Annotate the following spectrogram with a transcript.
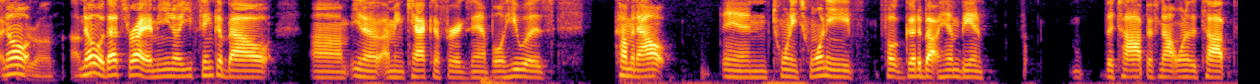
I no, wrong. No, that's right. I mean, you know, you think about, um, you know, I mean, Catka, for example, he was coming out in 2020 felt good about him being the top, if not one of the top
